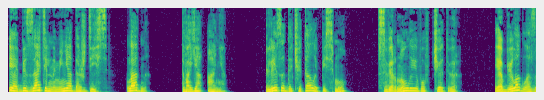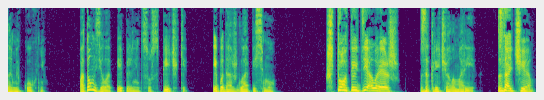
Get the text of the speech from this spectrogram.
и обязательно меня дождись. Ладно? Твоя Аня. Лиза дочитала письмо, свернула его в четверо и обвела глазами кухню. Потом взяла пепельницу, спички и подожгла письмо. «Что ты делаешь?» — закричала Мария. «Зачем?»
